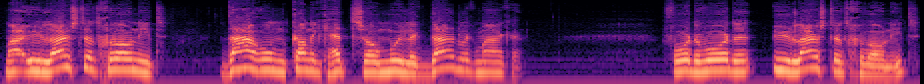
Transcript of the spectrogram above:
maar u luistert gewoon niet. Daarom kan ik het zo moeilijk duidelijk maken. Voor de woorden u luistert gewoon niet,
